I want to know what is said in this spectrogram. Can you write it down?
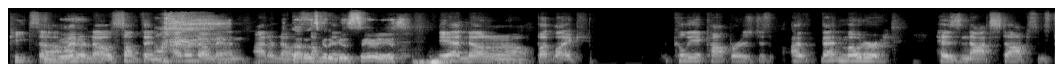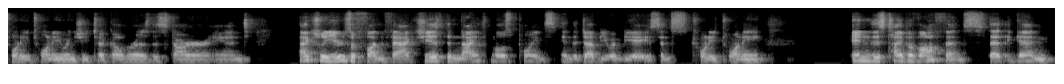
pizza. I don't know something. I don't know, man. I don't know. I thought it was gonna get serious. Yeah, no, no, no. But like, Kahleah Copper is just I, that motor has not stopped since 2020 when she took over as the starter. And Actually, here's a fun fact. She has the ninth most points in the WNBA since 2020 in this type of offense. That again,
